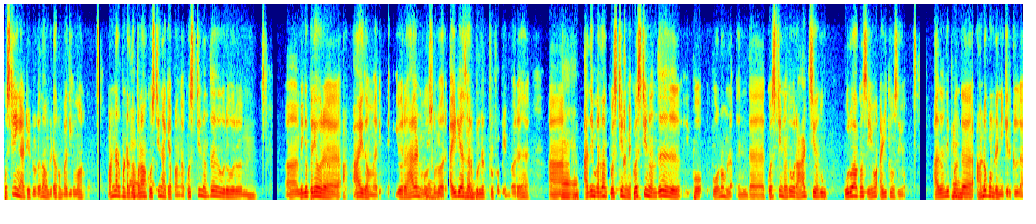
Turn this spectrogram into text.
கொஸ்டினிங் ஆட்டிடியூட் வந்து அவங்க கிட்ட ரொம்ப அதிகமா இருக்கும். மன்னர் பண்ற ஆ. தப்பெல்லாம் கொஸ்டினா கேட்பாங்க. கொஸ்டின் வந்து ஒரு ஒரு மிகப்பெரிய ஒரு ஆயுதம் மாதிரி இவர் ஆலன் மோர். சொல்லுவார் ஐடியாஸ் ஆர். புல்லட் ப்ரூஃப் அப்படிம்பாரு. அதே மாதிரிதான் கொஸ்டின் கொஸ்டின் வந்து இப்போ இப்போ ஒண்ணும் இல்ல இந்த கொஸ்டின் வந்து ஒரு ஆட்சி வந்து உருவாக்கவும் செய்யும் அழிக்கவும் செய்யும் அது வந்து இப்போ. இந்த அணுகுண்டு இன்னைக்கு இருக்குல்ல.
